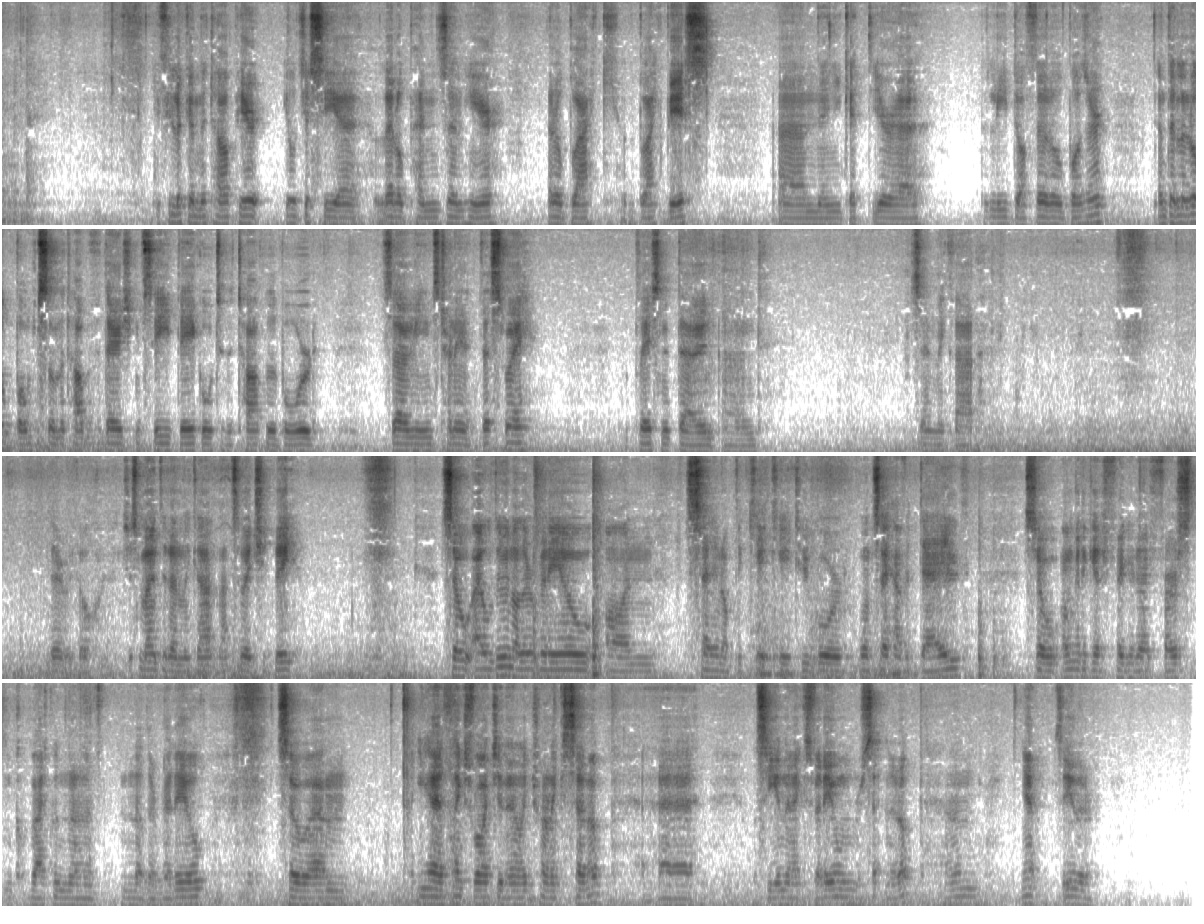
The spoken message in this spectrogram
If you look in the top here, you'll just see a uh, little pins in here, little black black base, and then you get your uh, the lead off the little buzzer, and the little bumps on the top of it there, as you can see, they go to the top of the board. So that means turning it this way, placing it down, and in like that. There we go. Just mount it in like that, that's the way it should be. So I will do another video on setting up the KK2 board once I have it dialed. So I'm going to get it figured out first and come back with another, another video. So um, yeah, thanks for watching the electronic setup. Uh, we'll see you in the next video when we're setting it up. And yeah, see you there.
